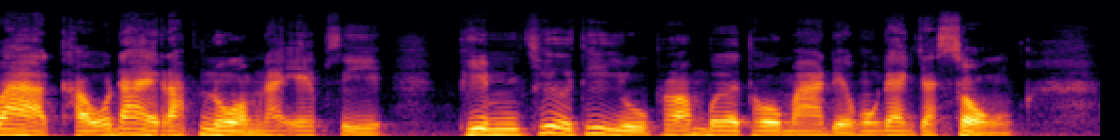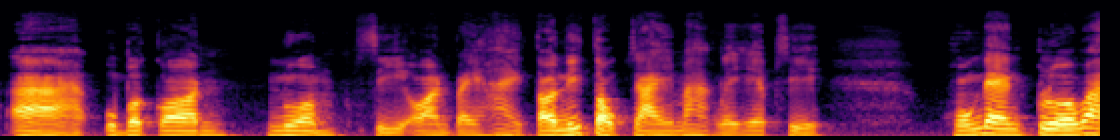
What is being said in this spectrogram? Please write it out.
ว่าเขาได้รับนวมนะ FC พิมพ์ชื่อที่อยู่พร้อมเบอร์โทรมาเดี๋ยวหงแดงจะส่งออุปกรณ์นวมสีออนไปให้ ตอนนี้ตกใจมากเลย FC หงแดงกลัวว่า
